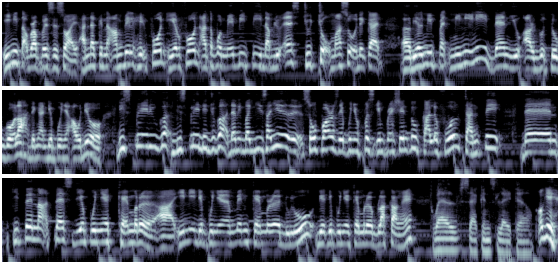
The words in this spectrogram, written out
ini tak berapa sesuai. Anda kena ambil headphone earphone ataupun maybe TWS cucuk masuk dekat uh, Realme Pad Mini ni then you are good to go lah dengan dia punya audio. Display juga display dia juga dari bagi saya so far saya punya first impression tu colourful cantik then kita nak test dia punya kamera ah ini dia punya main kamera dulu dia dia punya kamera belakang eh 12 seconds later. Okay,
